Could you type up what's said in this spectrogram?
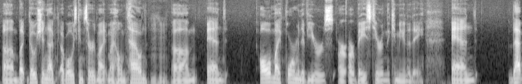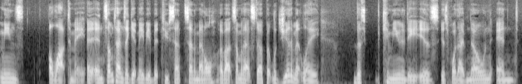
Um, but Goshen, I've, I've always considered my, my hometown. Um, and all of my formative years are, are based here in the community. And that means a lot to me. A- And sometimes I get maybe a bit too sen- sentimental about some of that stuff, but legitimately, this community is is what I've known, and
